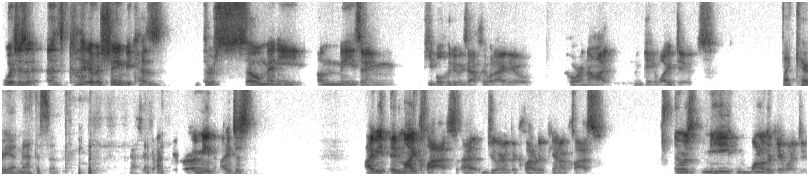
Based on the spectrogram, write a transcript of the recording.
which is a, it's kind of a shame because there's so many amazing people who do exactly what I do who are not gay white dudes. Like Carrie Ann Matheson. Yes, exactly. Or, I mean, I just, I mean, in my class at Juilliard, the collaborative piano class, it was me and one other gay white dude,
